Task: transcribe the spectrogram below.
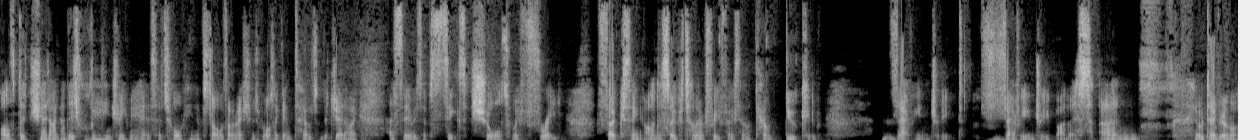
of the Jedi. Now, this really intrigued me here. So, talking of Star Wars animations, we're also getting Tales of the Jedi, a series of six shorts with three focusing on Ahsoka Tano and three focusing on Count Dooku. Very intrigued. Very intrigued by this. And it will debut on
